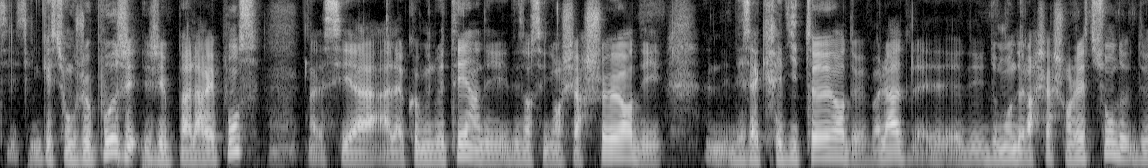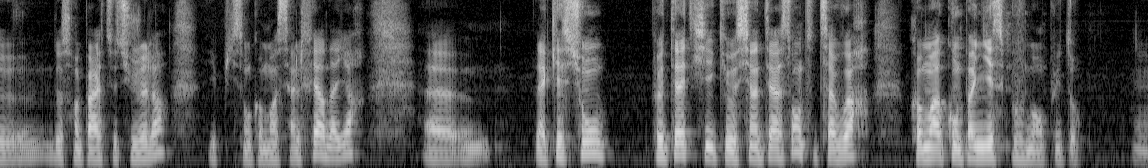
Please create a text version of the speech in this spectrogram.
C'est une question que je pose, j'ai pas la réponse. Mmh. C'est à, la communauté, hein, des, enseignants-chercheurs, des, accréditeurs, de, voilà, du monde de la recherche en gestion de, de, s'emparer de ce sujet-là. Et puis ils ont commencé à le faire d'ailleurs. Euh, la question peut-être qui, est aussi intéressante, c'est de savoir comment accompagner ce mouvement plutôt. Mmh.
